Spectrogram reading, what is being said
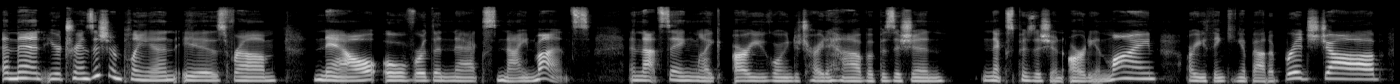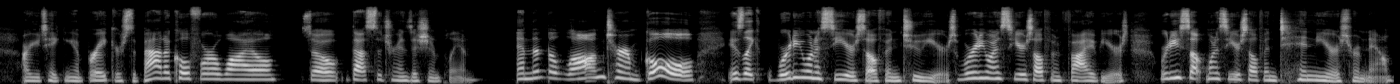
And then your transition plan is from now over the next nine months. And that's saying, like, are you going to try to have a position, next position already in line? Are you thinking about a bridge job? Are you taking a break or sabbatical for a while? So that's the transition plan. And then the long term goal is like, where do you want to see yourself in two years? Where do you want to see yourself in five years? Where do you want to see yourself in 10 years from now?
